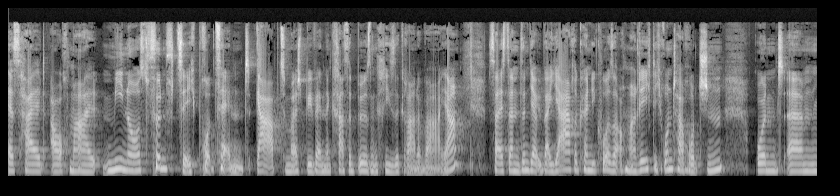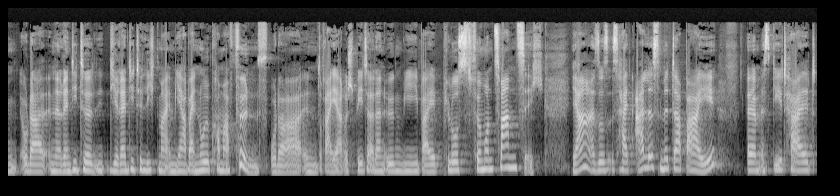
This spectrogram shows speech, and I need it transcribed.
es halt auch mal minus 50 Prozent gab, zum Beispiel wenn eine krasse Börsenkrise gerade war, ja. Das heißt, dann sind ja über Jahre können die Kurse auch mal richtig runterrutschen und ähm, oder eine Rendite, die Rendite liegt mal im Jahr bei 0,5 oder in drei Jahre später dann irgendwie bei plus 25. Ja, also es ist halt alles mit dabei. Ähm, es geht halt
